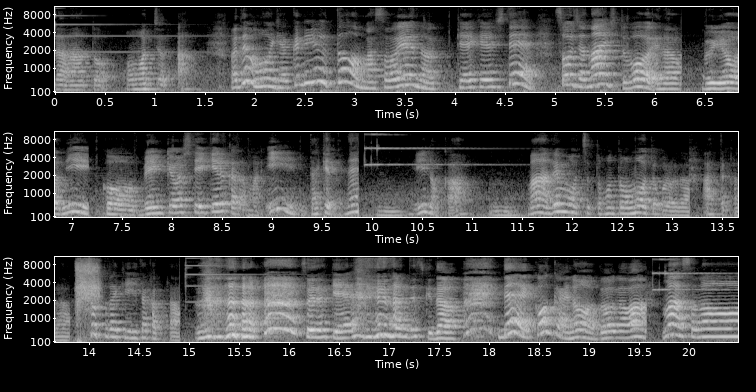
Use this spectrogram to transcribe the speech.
だなと思っちゃった、まあ、でも逆に言うと、まあ、そういうのを経験してそうじゃない人を選ぶようにこう勉強していけるからまあいいんだけどね、うん、いいのか、うん、まあでもちょっと本当思うところがあったからちょっとだけ言いたかった。それだけなんですけど。で今回の動画はまあその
